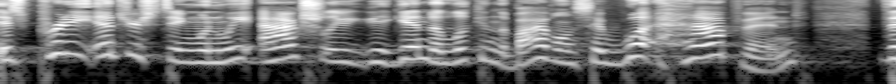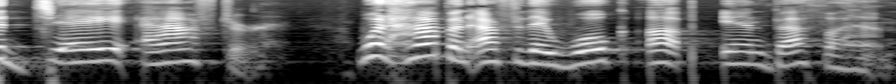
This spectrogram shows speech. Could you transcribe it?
it's pretty interesting when we actually begin to look in the Bible and say, what happened the day after? What happened after they woke up in Bethlehem?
